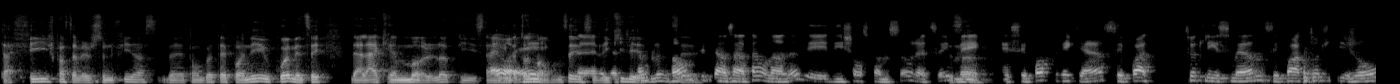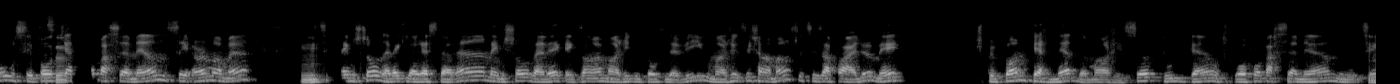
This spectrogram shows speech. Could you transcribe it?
ta fille. Je pense que tu avais juste une fille, dans, ton gars t'es pas né ou quoi, mais tu sais, d'aller à la crème molle, là, puis ça arrive à tout le monde. c'est l'équilibre. de temps en temps, on en a des, choses comme ça, là, mais, mais c'est pas fréquent, c'est pas toutes les semaines, c'est pas tous les jours, c'est pas quatre fois par semaine, c'est un moment. Mm. Même chose avec le restaurant, même chose avec, exemple, manger des côtes levées ou manger, tu sais, j'en mange toutes ces affaires-là, mais je ne peux pas me permettre de manger ça tout le temps ou trois fois par semaine. Ou, tu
